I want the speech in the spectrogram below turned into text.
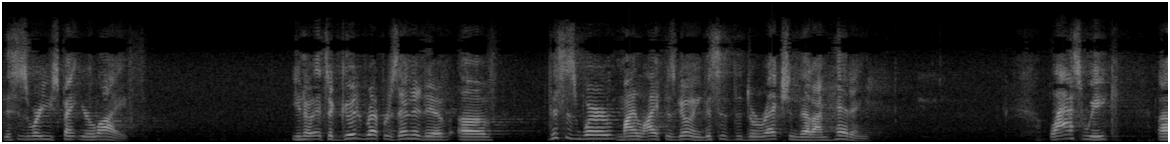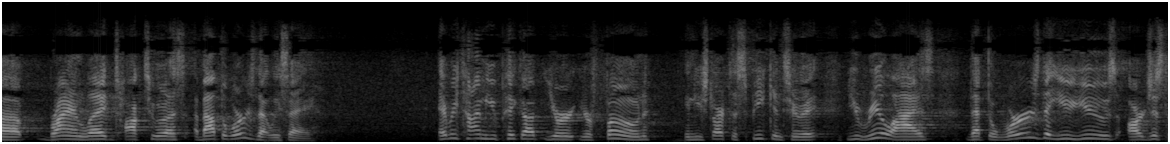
This is where you spent your life. You know, it's a good representative of this is where my life is going. This is the direction that I'm heading. Last week, uh, Brian Legg talked to us about the words that we say. Every time you pick up your, your phone and you start to speak into it, you realize that the words that you use are just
